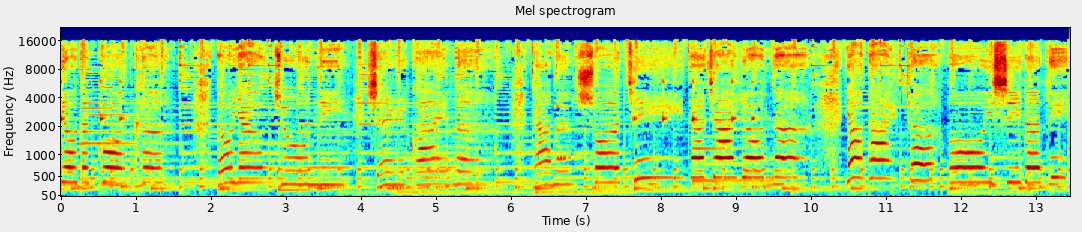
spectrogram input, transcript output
游的过客都要。祝你生日快乐。他们说记得加油呢，要带着我一起的礼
